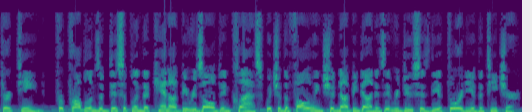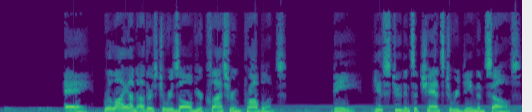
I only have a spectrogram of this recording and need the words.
13. For problems of discipline that cannot be resolved in class, which of the following should not be done as it reduces the authority of the teacher? A. Rely on others to resolve your classroom problems. B. Give students a chance to redeem themselves.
